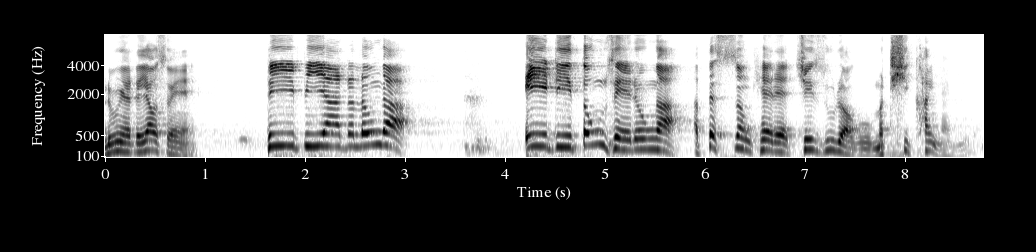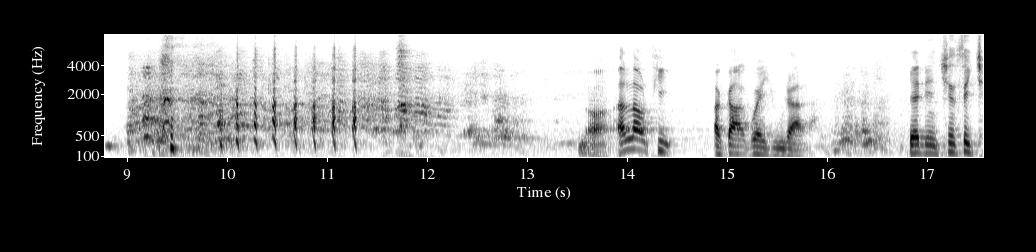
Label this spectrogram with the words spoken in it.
လူငယ်တယောက်ဆိုရင် တီပီယာတစ်လုံးက AD 30တုန်းကအသက်စွန့်ခဲ့တဲ့ဂျေဇုတော်ကိုမထိခိုက်နိုင်ဘူးနော်အဲ့လောက်ထိအကာအကွယ်ယူလာတာကဲတင်ချင်းစိတ်ချ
